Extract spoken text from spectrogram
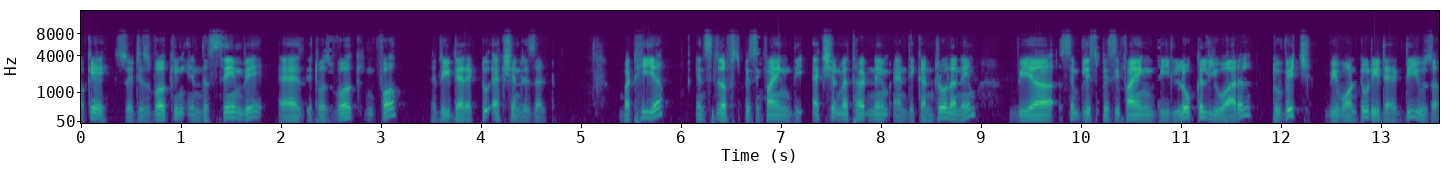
okay so it is working in the same way as it was working for redirect to action result. But here instead of specifying the action method name and the controller name we are simply specifying the local url to which we want to redirect the user.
